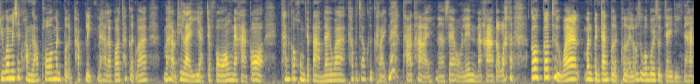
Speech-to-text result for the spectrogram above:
คิดว่าไม่ใช่ความลับ เพราะว่ามันเปิดพับลิกนะคะแล้วก็ถ้าเกิดว่ามหาวิทยาลัยอยากจะฟ้องนะคะ ก็ท่านก็คงจะตามได้ว่าข้าพเจ้าคือใครนะท้าทายนะแซวเล่นนะคะ แต่ว่าก็ก็ถือว่ามันเป็นการเปิดเผยแล้วรู้สึกว่าบริสุทธิ์ใจดีนะคะ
